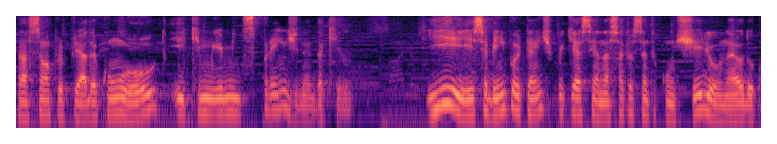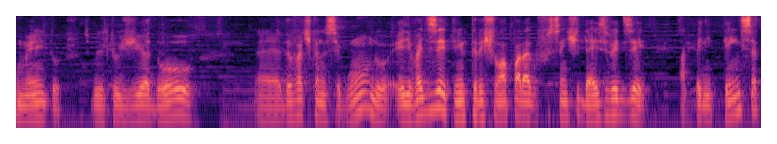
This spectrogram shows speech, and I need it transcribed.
relação apropriada com o outro e que me, me desprende, né, daquilo. E isso é bem importante porque, assim, na Sacro Santo Concílio, né, o documento sobre liturgia do é, do Vaticano II, ele vai dizer, tem um trecho lá, parágrafo 110, e vai dizer: a penitência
